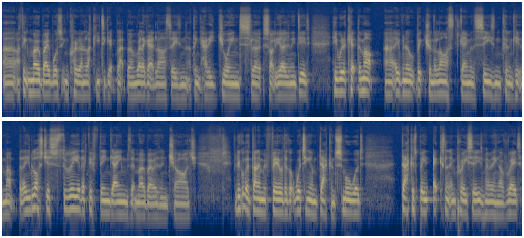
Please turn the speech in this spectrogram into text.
Uh, I think Mowbray was incredibly unlucky to get Blackburn relegated last season. I think had he joined slightly earlier than he did, he would have kept them up. Uh, even though Victor in the last game of the season couldn't keep them up, but they lost just three of the 15 games that Mowbray was in charge. If you look at what they've done in midfield, they've got Whittingham, Dack, and Smallwood. Dack has been excellent in pre-season, from everything I've read.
